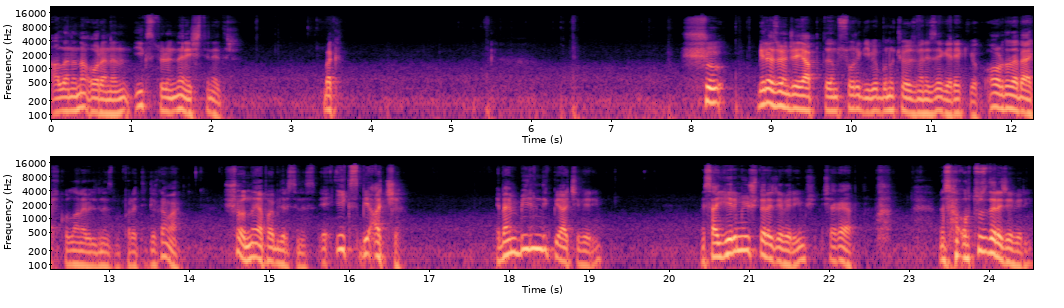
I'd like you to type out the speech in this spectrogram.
alanına oranının x türünden eşiti nedir? Bakın. Şu biraz önce yaptığım soru gibi bunu çözmenize gerek yok. Orada da belki kullanabildiniz bu pratiklik ama şunu yapabilirsiniz. E, x bir açı. E ben bilindik bir açı vereyim. Mesela 23 derece vereyim. Şaka yaptım. Mesela 30 derece vereyim.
